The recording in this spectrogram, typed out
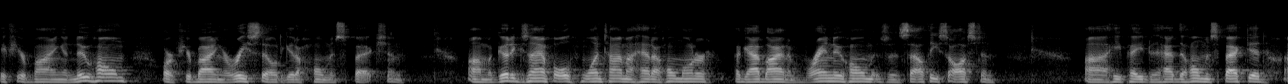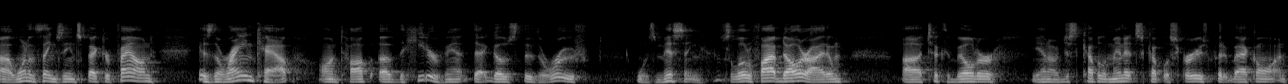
if you're buying a new home or if you're buying a resale to get a home inspection. Um, a good example, one time I had a homeowner, a guy buying a brand new home. It was in Southeast Austin. Uh, he paid to have the home inspected. Uh, one of the things the inspector found is the rain cap on top of the heater vent that goes through the roof was missing. It's a little $5 item. Uh, took the builder, you know, just a couple of minutes, a couple of screws, put it back on.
